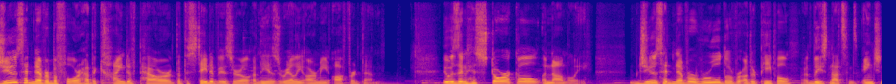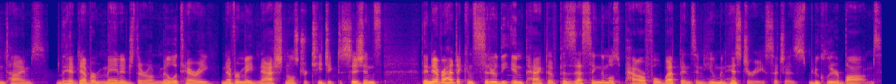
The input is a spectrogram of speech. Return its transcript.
Jews had never before had the kind of power that the State of Israel and the Israeli army offered them. It was an historical anomaly. Jews had never ruled over other people, at least not since ancient times. They had never managed their own military, never made national strategic decisions. They never had to consider the impact of possessing the most powerful weapons in human history, such as nuclear bombs.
